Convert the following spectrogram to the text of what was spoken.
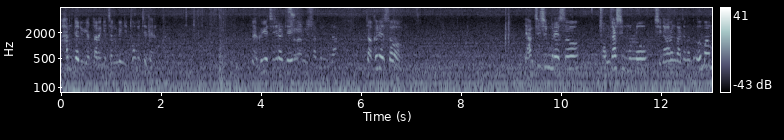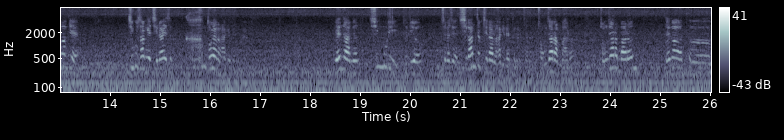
한 대륙이었다는 게 증명이 두 번째 되는 거예요. 네, 그게 지질할 대륙 중의 사건입니다. 자, 그래서 양치식물에서 종자식물로 진화하는 과정은 어마어마하게 지구상의 진화에서 큰 도약을 하게 된 거예요. 왜냐하면 식물이 드디어 시간적 진화를 하게 됐다고 했잖아요. 종자란 말은 종자란 말은 내가 어,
